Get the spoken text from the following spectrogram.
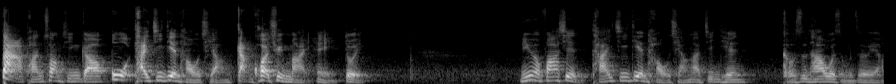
大盘创新高，哇，台积电好强，赶快去买。嘿，对，你有没有发现台积电好强啊？今天可是它为什么这样？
